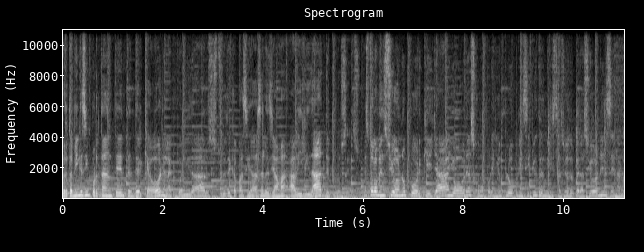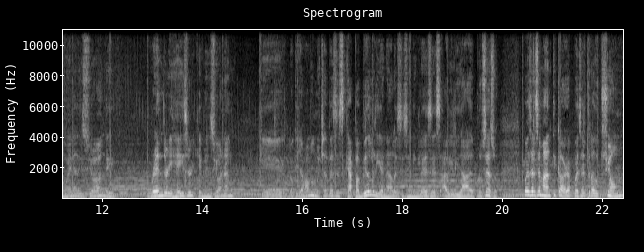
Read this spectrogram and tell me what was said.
pero también es importante entender que ahora en la actualidad a los estudios de capacidad se les llama habilidad de proceso. Esto lo menciono porque ya hay obras como por ejemplo Principios de Administración de Operaciones en la novena edición de Render y Hazer que mencionan que lo que llamamos muchas veces capability analysis en inglés es habilidad de proceso. Puede ser semántica, ahora puede ser traducción,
